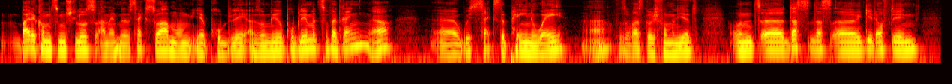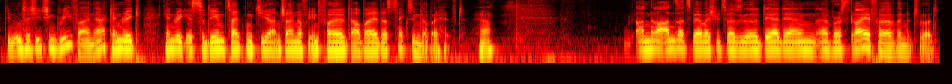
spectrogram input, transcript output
beide kommen zum Schluss, am Ende Sex zu haben, um ihr Problem, also um ihre Probleme zu verdrängen, ja. Uh, we sex the pain away, ja, so war es, glaube ich, formuliert. Und äh, das, das äh, geht auf den, den unterschiedlichen Grief ein. Ja? Kendrick, Kendrick ist zu dem Zeitpunkt hier anscheinend auf jeden Fall dabei, dass Sex ihm dabei hilft. Ja? Anderer Ansatz wäre beispielsweise der, der in äh, Verse 3 verwendet wird,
